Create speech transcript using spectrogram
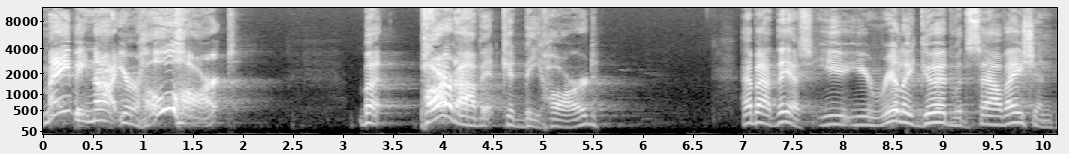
maybe not your whole heart, but part of it could be hard. How about this? You, you're really good with salvation,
